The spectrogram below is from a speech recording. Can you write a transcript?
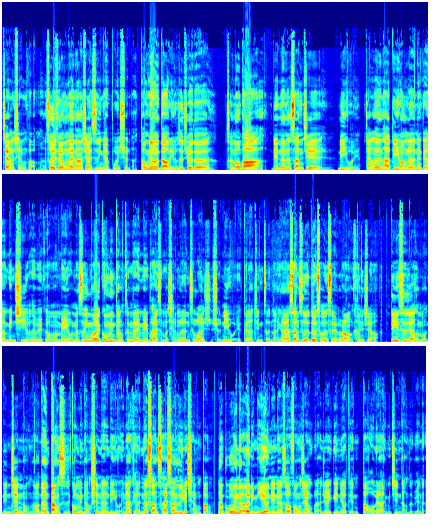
这样的想法嘛。所以费鸿泰当下一次应该不会选了。同样的道理，我是觉得。陈欧帕连任了三届立委，讲真的，他地方的那个名气有特别高吗？没有，那是因为国民党真的也没派什么强人出来选立委跟他竞争啊。你看他三次的对手是谁？我让我看一下喔，第一次叫什么林建龙，然后但是当时国民党现任的立委，那可能那算是还算是一个强棒。那不过因为二零一二年那个时候风向本来就已经有点倒回来民进党这边了，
